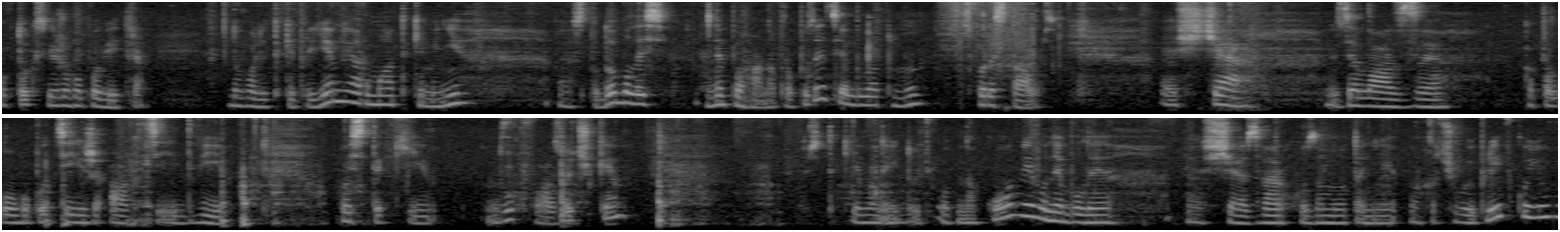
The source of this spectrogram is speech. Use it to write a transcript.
ковток свіжого повітря. Доволі таки приємні ароматики. Мені е, сподобались. Непогана пропозиція була, тому скористалась. Е, Ще взяла з каталогу по цій же акції дві ось такі двохфазочки. Ось такі вони йдуть однакові. Вони були е, ще зверху замотані харчовою плівкою.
